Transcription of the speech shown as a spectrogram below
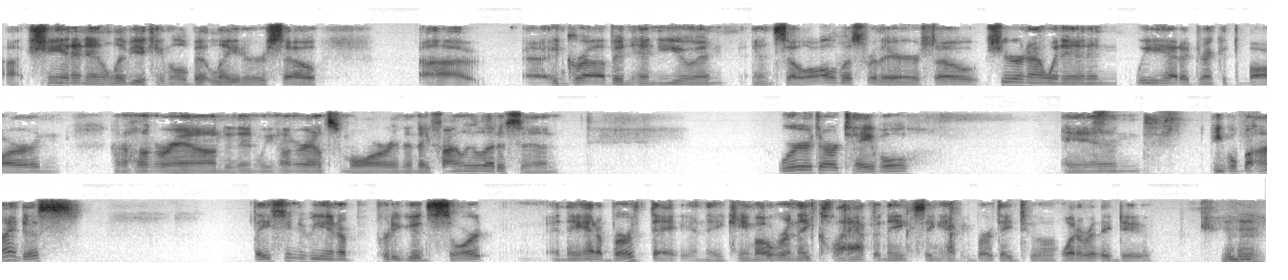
Uh, Shannon and Olivia came a little bit later, so uh, Grubb and, and Ewan, and so all of us were there. So Shearer and I went in and we had a drink at the bar and kind of hung around, and then we hung around some more, and then they finally let us in. We're at our table, and people behind us, they seem to be in a pretty good sort, and they had a birthday, and they came over and they clap and they sing happy birthday to him, whatever they do. Mhm.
